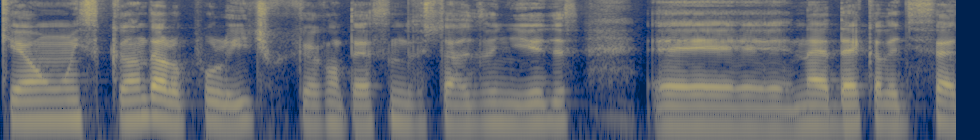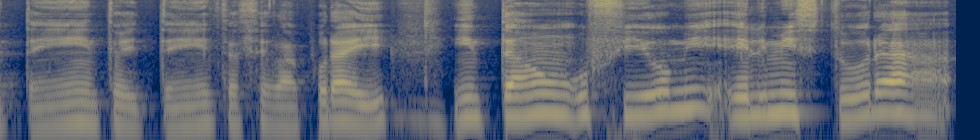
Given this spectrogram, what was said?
Que é um escândalo político que acontece nos Estados Unidos é, na década de 70, 80, sei lá, por aí. Então, o filme, ele mistura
